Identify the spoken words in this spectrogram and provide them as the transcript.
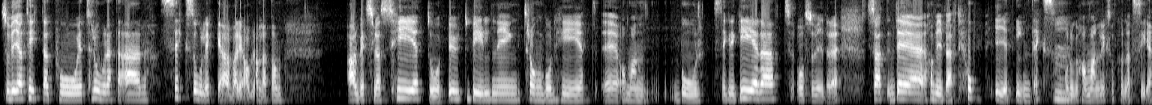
så vi har tittat på, jag tror att det är sex olika variabler. handlat om arbetslöshet och utbildning, trångboddhet, eh, om man bor segregerat och så vidare. Så att det har vi vävt ihop i ett index mm. och då har man liksom kunnat se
